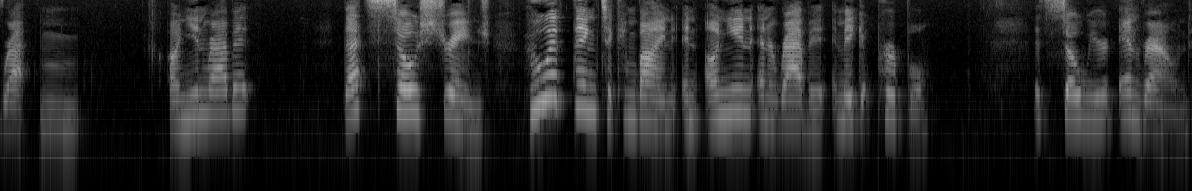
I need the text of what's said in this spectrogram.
rat mm, onion rabbit. That's so strange. Who would think to combine an onion and a rabbit and make it purple? It's so weird and round.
